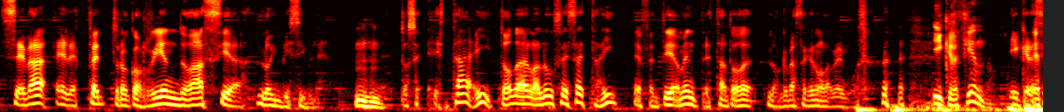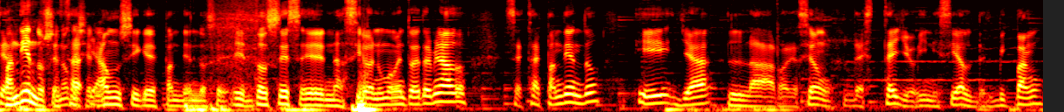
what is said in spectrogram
se va el espectro corriendo hacia lo invisible. Entonces está ahí, toda la luz esa está ahí, efectivamente, está todo, lo que pasa es que no la vemos. y creciendo, y expandiéndose, ¿no? y aún sigue expandiéndose. Y entonces eh, nació en un momento determinado, se está expandiendo y ya la radiación destello inicial del Big Bang,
